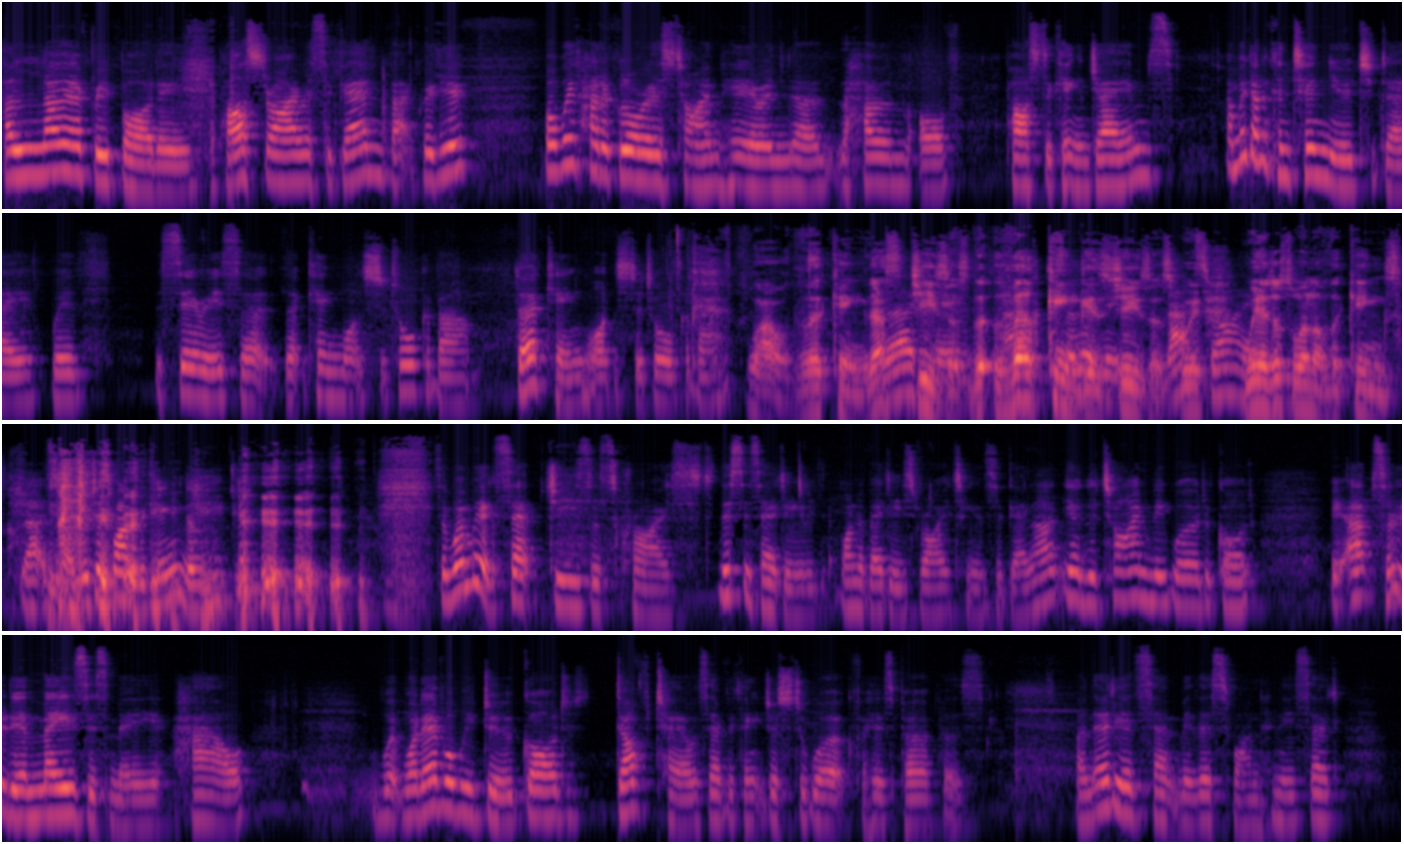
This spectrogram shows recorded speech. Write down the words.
Hello, everybody. Pastor Iris again, back with you. Well, we've had a glorious time here in uh, the home of Pastor King James, and we're going to continue today with the series that, that King wants to talk about. The King wants to talk about. Wow, the King. That's The Jesus. King. The, the King is Jesus. That's we, right. we are just one of the kings. That's right, we're just one of the kingdom. so when we accept Jesus Christ, this is Eddie, one of Eddie's writings again. I, you know, the timely word of God, it absolutely amazes me how whatever we do, God dovetails everything just to work for his purpose. And Eddie had sent me this one, and he said,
